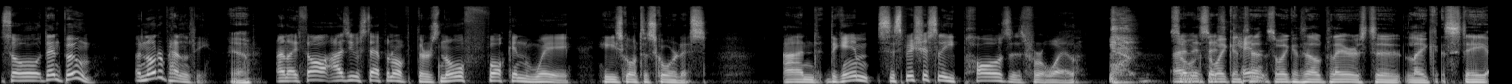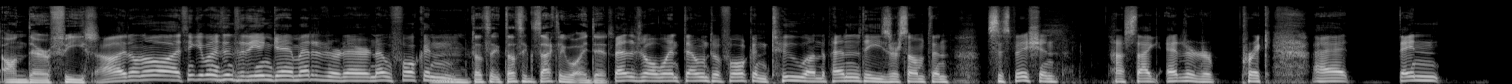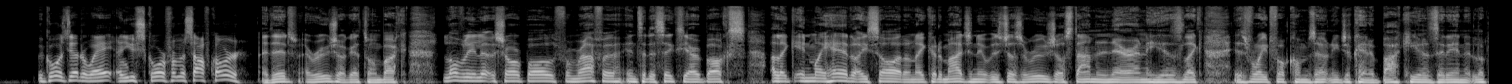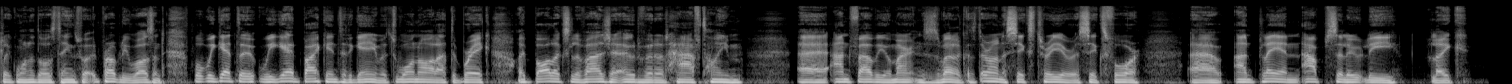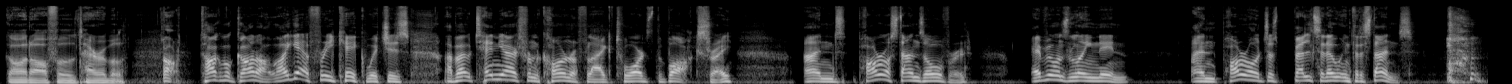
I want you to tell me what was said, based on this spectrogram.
so then, boom, another penalty. Yeah. And I thought, as he was stepping up, there's no fucking way he's going to score this. And the game suspiciously pauses for a while. So, so I can Ken- tell, so I can tell players to like stay on their feet. I don't know. I think he went into the in-game editor there. Now fucking That's that's exactly what I did. Beljo went down to fucking two on the penalties or something. Suspicion. Hashtag editor prick. Uh, then it goes the other way and you score from a soft corner. I did. Arujo gets one back. Lovely little short ball from Rafa into the six yard box. Like in my head, I saw it and I could imagine it was just Arujo standing there and he is like his right foot comes out and he just kind of back heels it in. It looked like one of those things, but it probably wasn't. But we get the we get back into the game. It's one all at the break. I bollocks Lavaja out of it at half time, uh, and Fabio Martins as well because they're on a six three or a six four, uh, and playing absolutely like god awful terrible. Oh, talk about God awful. I get a free kick, which is about 10 yards from the corner flag towards the box, right? And Porro stands over it. Everyone's lined in. and Porro just belts it out into the stands.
